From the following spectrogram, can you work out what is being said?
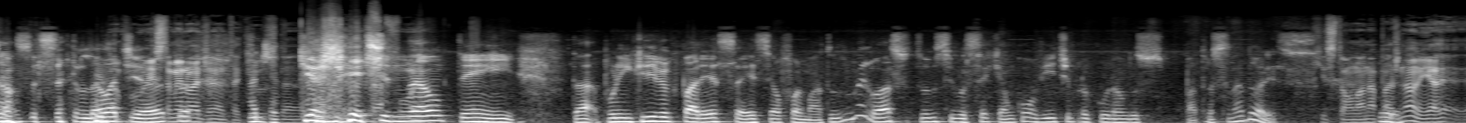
Nelson, etc. Não, não adianta. Luiz também não adianta. Que, da, que a gente não tem. Tá? Por incrível que pareça, esse é o formato do negócio. Tudo se você quer um convite, procura um dos patrocinadores. Que estão lá na página. Não, e é,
